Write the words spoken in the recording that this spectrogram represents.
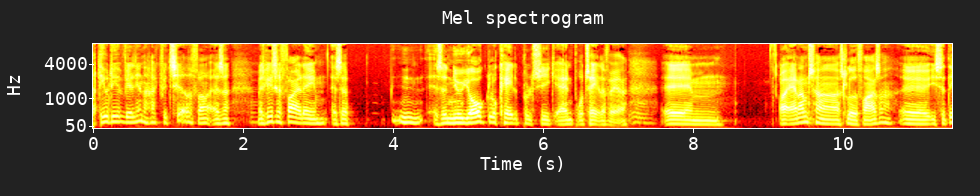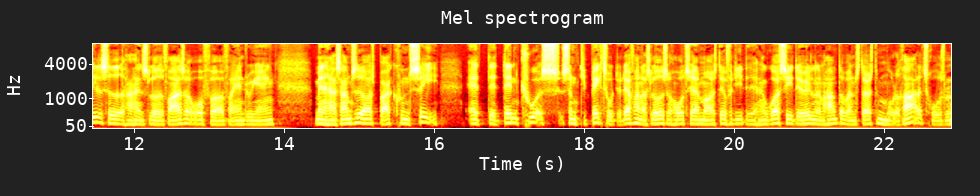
Og det er jo det, vælgerne har kvitteret for. Altså, man skal ikke tage fejl af, altså, altså New York lokalpolitik er en brutal affære. Mm. Øhm, og Adams har slået fra sig. Øh, I særdeleshed har han slået fra sig over for, for Andrew Yang. Men han har samtidig også bare kunnet se, at øh, den kurs, som de begge to, det er derfor, han har slået så hårdt til ham også, det er fordi, det, han kunne godt se, at det var ham, der var den største moderate trussel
